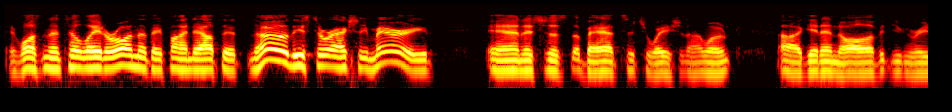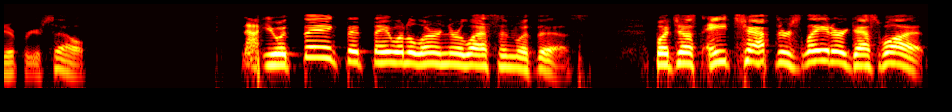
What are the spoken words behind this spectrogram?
It wasn't until later on that they find out that no, these two are actually married, and it's just a bad situation. I won't uh, get into all of it. You can read it for yourself. Now, you would think that they would have learned their lesson with this. But just eight chapters later, guess what?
